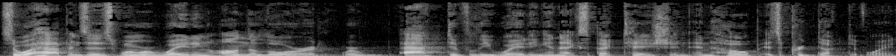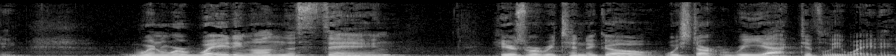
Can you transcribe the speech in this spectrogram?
So what happens is when we're waiting on the Lord, we're actively waiting in expectation and hope. It's productive waiting. When we're waiting on the thing, here's where we tend to go. We start reactively waiting.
